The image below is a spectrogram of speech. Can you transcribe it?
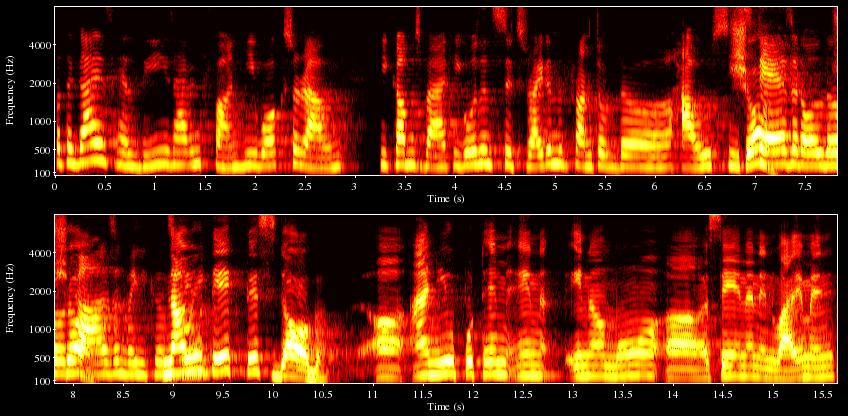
But the guy is healthy, he's having fun, he walks around, he comes back, he goes and sits right in the front of the house, he sure. stares at all the sure. cars and vehicles. Now going. you take this dog uh, and you put him in, in a more, uh, say, in an environment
